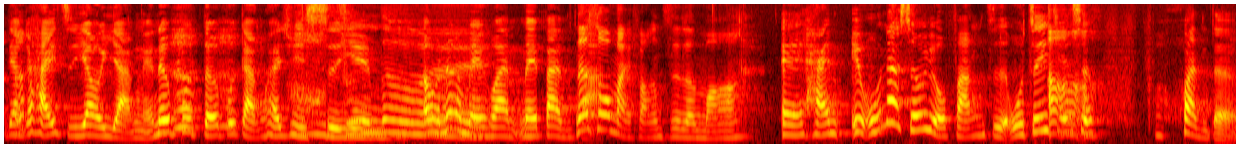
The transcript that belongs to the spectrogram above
两个孩子要养哎，那个不得不赶快去试验。真的哦，那个哎没关没办法。那时候买房子了吗？哎还我那时候有房子，我这一间是嗯换的。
